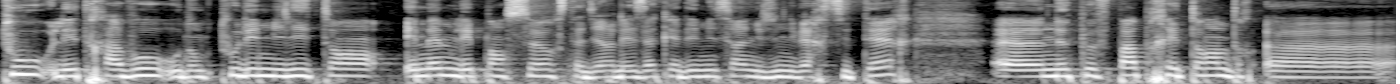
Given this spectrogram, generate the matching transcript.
tous les travaux, ou donc tous les militants et même les penseurs, c'est-à-dire les académiciens et les universitaires, euh, ne peuvent pas prétendre euh,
